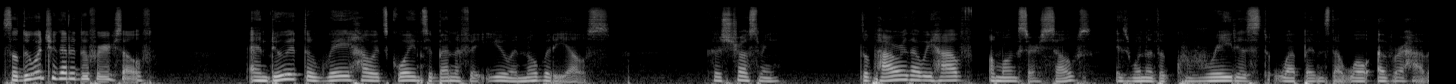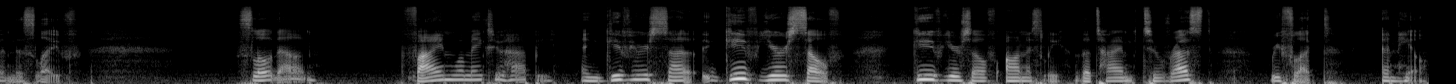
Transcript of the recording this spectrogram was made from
So do what you got to do for yourself. And do it the way how it's going to benefit you and nobody else. Because trust me, the power that we have amongst ourselves is one of the greatest weapons that we'll ever have in this life. Slow down. Find what makes you happy and give yourself give yourself give yourself honestly the time to rest, reflect and heal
